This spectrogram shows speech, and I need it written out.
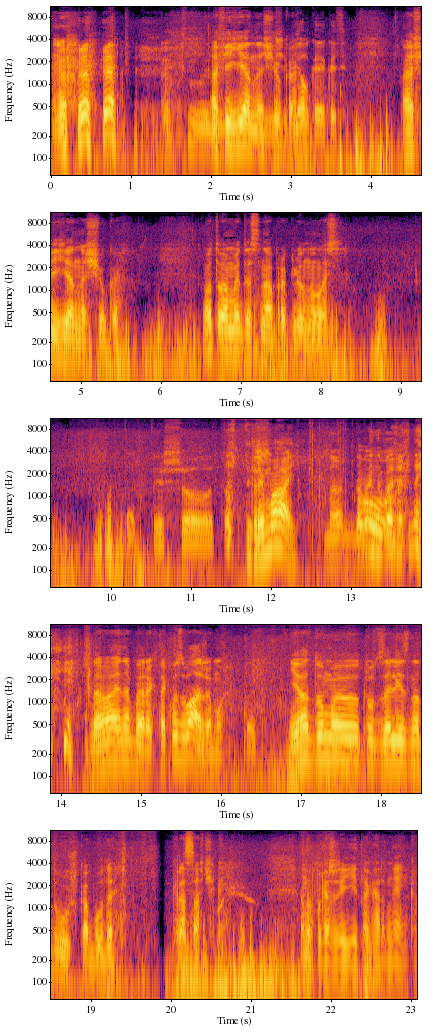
Офігенна щука. Щуплявка якась. Офігенна щука. От вам і десна проклюнулась. Та ти що? Та ти Тримай! На, давай на берег не є. Давай на берег, таку зважимо. Так. Я думаю, тут залізна двушка буде. Красавчик. А ну покажи її так гарненько.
